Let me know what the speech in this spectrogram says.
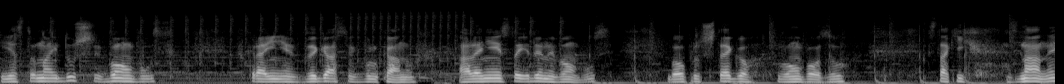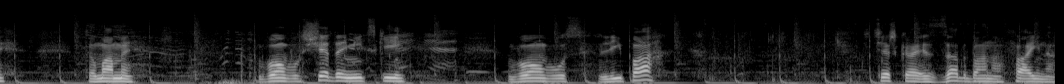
Jest to najdłuższy wąwóz w krainie wygasłych wulkanów, ale nie jest to jedyny wąwóz, bo oprócz tego wąwozu z takich znanych to mamy wąwóz siedemicki, wąwóz lipa. Ścieżka jest zadbana, fajna.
